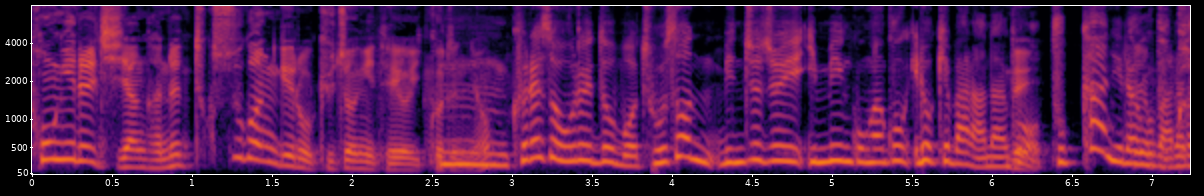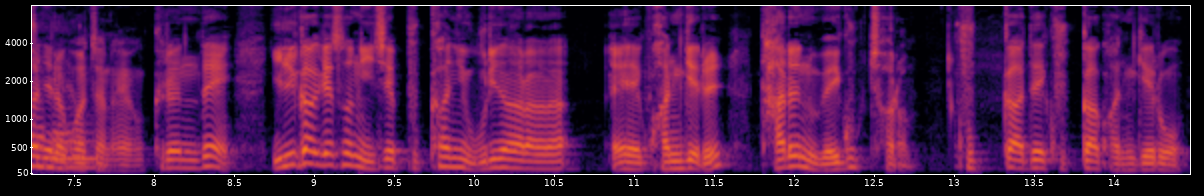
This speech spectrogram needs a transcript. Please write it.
통일을 지향하는 특수 관계로 규정이 되어 있거든요. 음, 그래서 우리도 뭐 조선 민주주의 인민공화국 이렇게 말 안 하고 네. 북한이라고 그냥 말하잖아요. 북한이라고 하잖아요. 그런데 일각에서는 이제 북한이 우리나라의 관계를 다른 외국처럼 국가 대 국가 관계로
